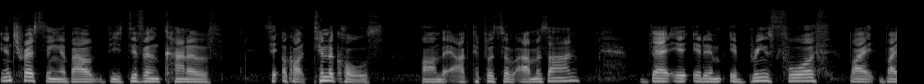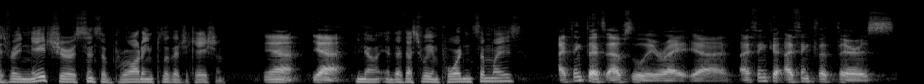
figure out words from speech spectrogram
interesting about these different kind of say I'll call it tentacles on the octopus of Amazon, that it, it it brings forth by by its very nature a sense of broadening political education. Yeah, yeah. You know, and that that's really important in some ways. I think that's absolutely right. Yeah, I think I think that there's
